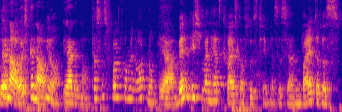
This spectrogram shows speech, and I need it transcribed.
Genau, ich genau. Ja. ja genau. Das ist vollkommen in Ordnung. Ja. Wenn ich mein Herz-Kreislauf-System, das ist ja ein weiteres,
